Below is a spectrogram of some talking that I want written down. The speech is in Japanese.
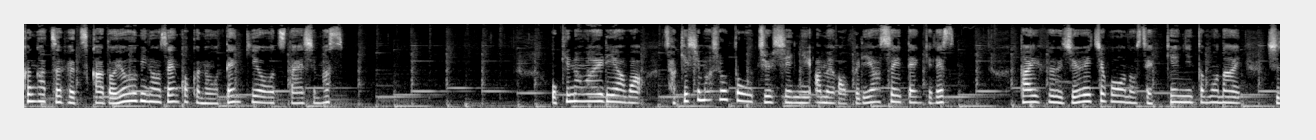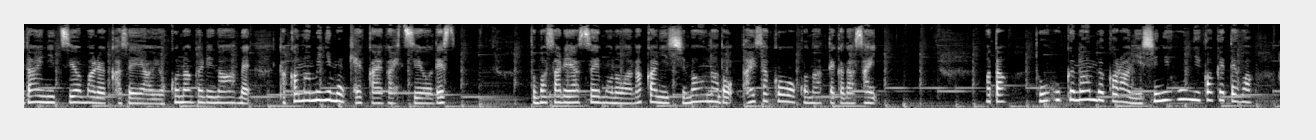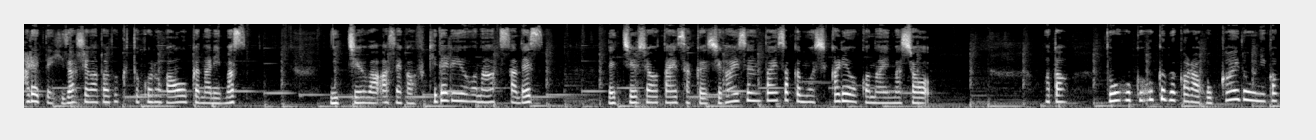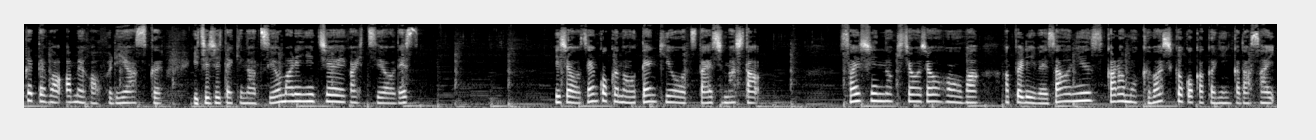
9月2日土曜日の全国のお天気をお伝えします。沖縄エリアは先島諸島を中心に雨が降りやすい天気です。台風11号の接近に伴い次第に強まる風や横殴りの雨高波にも警戒が必要です。飛ばされやすいものは中にしまうなど対策を行ってください。また東北南部から西日本にかけては晴れて日差しが届くところが多くなります。日中は汗が吹き出るような暑さです。熱中症対策紫外線対策もしっかり行いましょう。また東北北部から北海道にかけては雨が降りやすく一時的な強まりに注意が必要です。以上全国のお天気をお伝えしました。最新の気象情報はアプリウェザーニュースからも詳しくご確認ください。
